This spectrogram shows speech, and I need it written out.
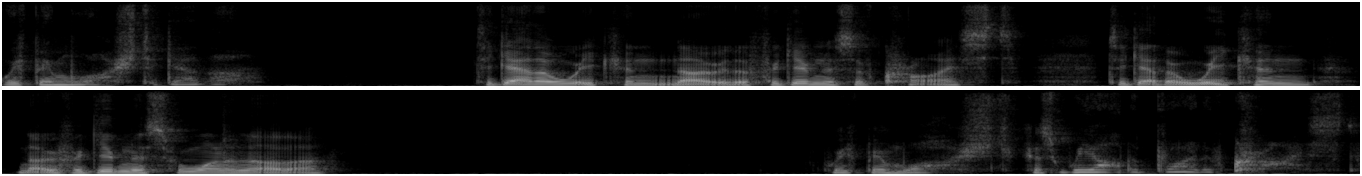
We've been washed together. Together we can know the forgiveness of Christ. Together we can know forgiveness for one another. We've been washed because we are the bride of Christ.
